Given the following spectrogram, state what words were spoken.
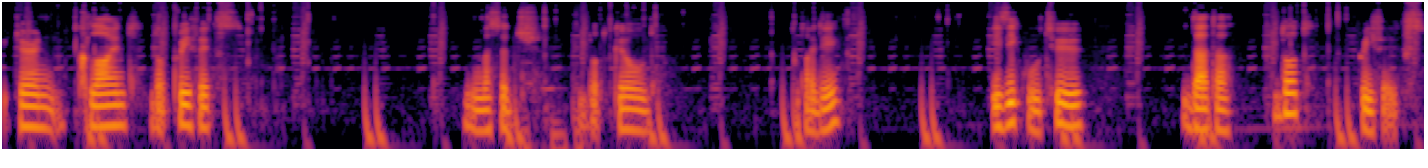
Return client dot prefix message dot guild id is equal to data dot prefix.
